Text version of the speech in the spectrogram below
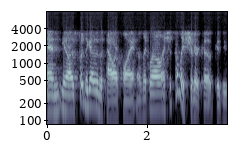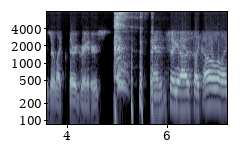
And you know, I was putting together the PowerPoint, and I was like, "Well, I should probably sugarcoat because these are like third graders." and so you know, I was like, "Oh, well, I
